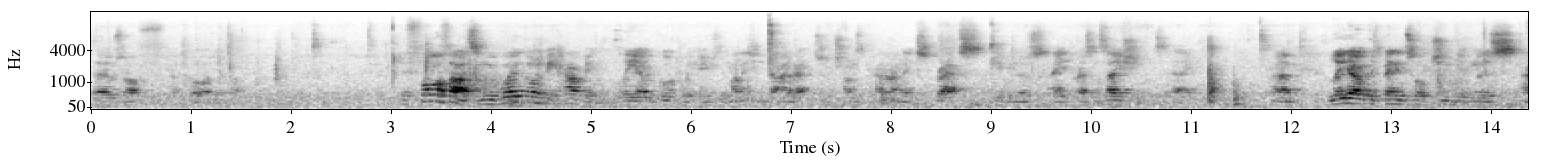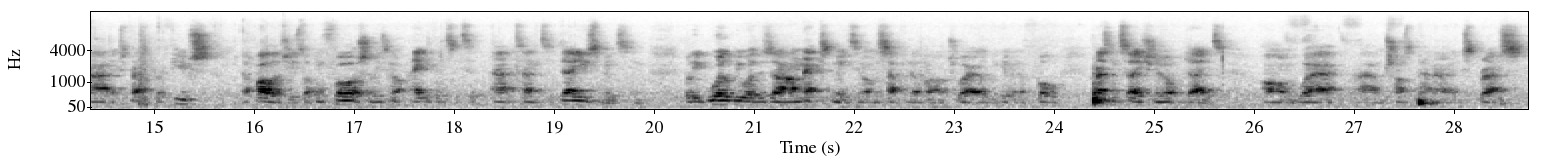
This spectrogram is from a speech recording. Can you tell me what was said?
those off accordingly. The fourth item, we were going to be having Leo Goodwin, who's the Managing Director of Transpennine Express, giving us a presentation today. Um, Leo has been in touch and given us, uh, expressed profuse apologies that unfortunately he's not able to uh, attend today's meeting, but he will be with us at our next meeting on the 2nd of March where he'll be giving a full presentation and update on where um, TransPennine Express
